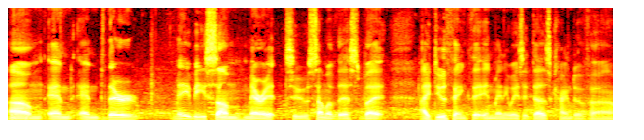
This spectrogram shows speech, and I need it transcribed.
Um, and and there may be some merit to some of this but I do think that in many ways it does kind of uh,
